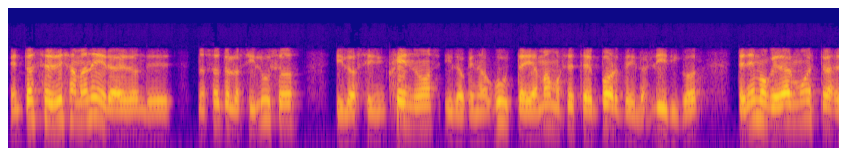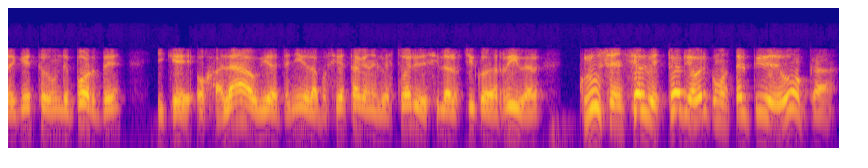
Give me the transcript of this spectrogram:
Entonces, de esa manera es donde nosotros los ilusos y los ingenuos y lo que nos gusta y amamos este deporte y los líricos, tenemos que dar muestras de que esto es un deporte y que ojalá hubiera tenido la posibilidad de estar en el vestuario y decirle a los chicos de River, crúcense al vestuario a ver cómo está el pibe de Boca.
